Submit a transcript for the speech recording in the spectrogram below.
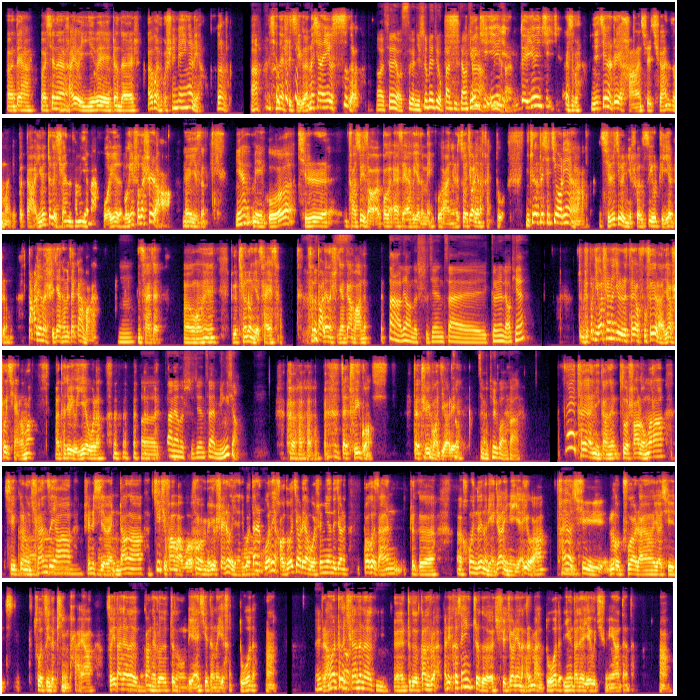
嗯，对啊，我现在还有一位正在，哎，我我身边应该两个了啊。那现在是几个？那现在也有四个了。呃，现在有四个，你身边就有半壁江山、啊。因为因为对，因为进呃不是你进入这一行，其实圈子嘛也不大，因为这个圈子他们也蛮活跃的。我跟你说个事儿啊，很有意思。你看美国，其实他最早包括 SF 也在美国啊，你说做教练的很多。你知道这些教练啊，其实就是你说的自由职业者嘛，大量的时间他们在干嘛呀？嗯，你猜猜？呃，我们这个听众也猜一猜，他大量的时间干嘛呢？大量的时间在跟人聊天，这不聊天呢，就是他要付费了，要收钱了吗？啊，他就有业务了。呃，大量的时间在冥想，在推广，在推广教练。怎么推广法？哎，他你刚才做沙龙啊，去各种圈子呀，啊、甚至写文章啊，具体方法我 我没有深入研究过。啊、但是国内好多教练，我身边的教练，包括咱这个呃混沌的领教里面也有啊，他要去露出啊，然后要去做自己的品牌啊，所以大家的刚才说这种联系等等也很多的啊。然后这个圈子呢，呃，这个刚才说埃里克森这个学教练的还是蛮多的，因为大家也有群啊等等啊。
